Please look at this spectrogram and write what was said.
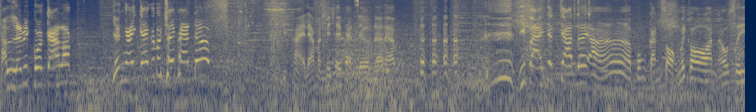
ฉันเลยไม่กลัวแกหรอก ยังไงแกก็ต้องใช้แผนเดิมยิบหายแล้วมันไม่ใช้แผนเดิมแล้วนะครับยิบหายจัดๆเลยอ่าป้องกันสองไว้ก่อน เอาสิ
